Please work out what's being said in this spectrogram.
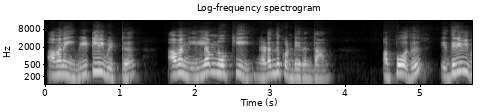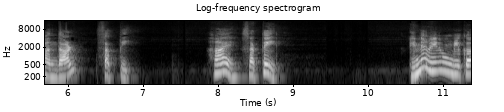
அவனை வீட்டில் விட்டு அவன் இல்லம் நோக்கி நடந்து கொண்டிருந்தான். அப்போது எதிரில் வந்தாள் சக்தி. ஹாய் சக்தி என்ன வேணும் உங்களுக்கு?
